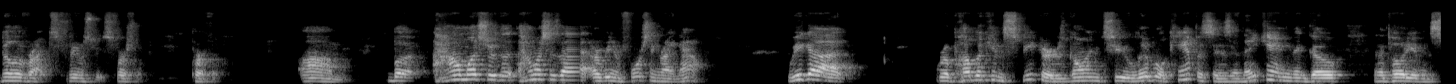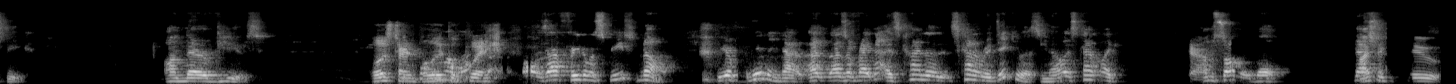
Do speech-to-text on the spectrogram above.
Bill of Rights, freedom of speech. First one, perfect. Um, but how much are the how much is that are we enforcing right now? We got Republican speakers going to liberal campuses, and they can't even go in the podium and speak on their views. Well, let's turn political quick. Oh, is that freedom of speech? No. we are prohibiting that as of right now. It's kind of it's kind of ridiculous, you know. It's kind of like yeah. I'm sorry, but I think to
